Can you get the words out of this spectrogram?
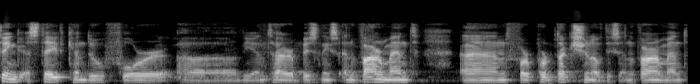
thing a state can do for uh, the entire business environment and for protection of this environment.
